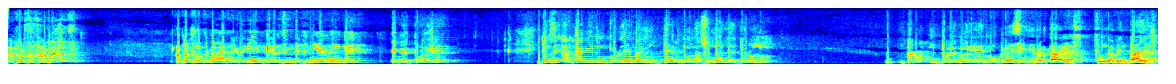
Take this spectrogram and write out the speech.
las Fuerzas Armadas. Las Fuerzas Armadas deberían quedarse indefinidamente en el poder. Entonces, acá viene un problema interno nacional del Perú, ¿no? Pero un problema de democracia y libertades fundamentales,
